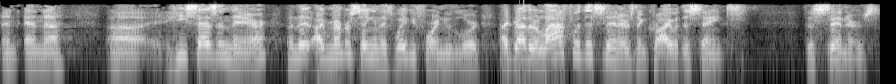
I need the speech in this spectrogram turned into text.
And and uh, uh, he says in there, and th- I remember singing this way before I knew the Lord. I'd rather laugh with the sinners than cry with the saints. The sinners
